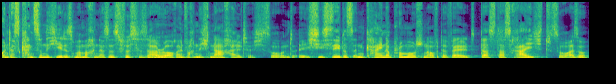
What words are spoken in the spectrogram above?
Und das kannst du nicht jedes Mal machen. Das ist für Cesaro auch einfach nicht nachhaltig. So und ich, ich sehe das in keiner Promotion auf der Welt, dass das reicht. So also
